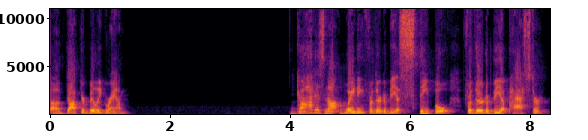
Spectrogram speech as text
um, Dr. Billy Graham. God is not waiting for there to be a steeple, for there to be a pastor.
